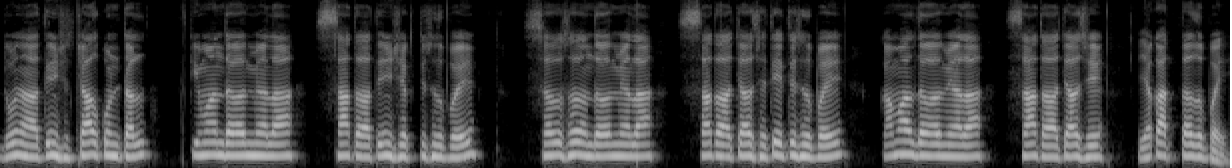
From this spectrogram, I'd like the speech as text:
दोन हजार तीनशे चार क्विंटल. किमान दर मिळाला सात हजार तीनशे एकतीस रुपये. सर्वसाधारण दर मिळाला सात हजार चारशे तेहतीस रुपये कमाल दर मिळाला सात हजार चारशे एकाहत्तर रुपये.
